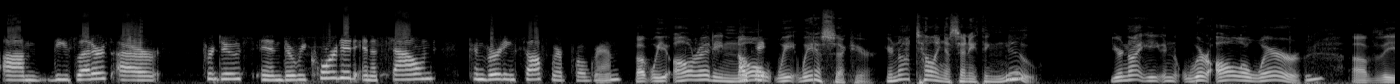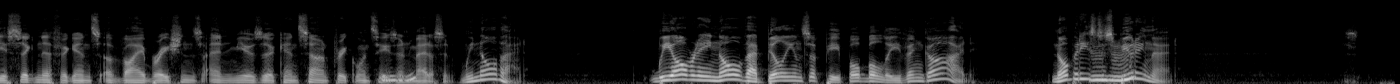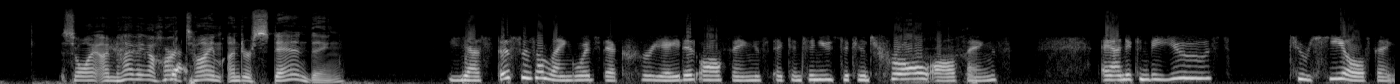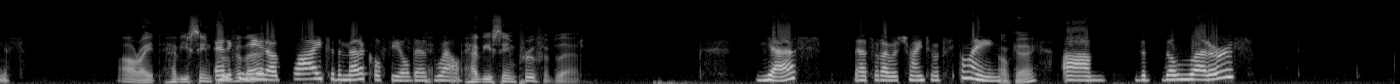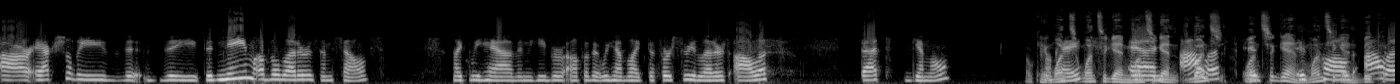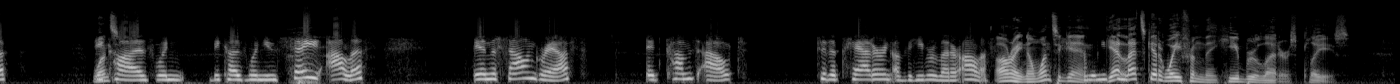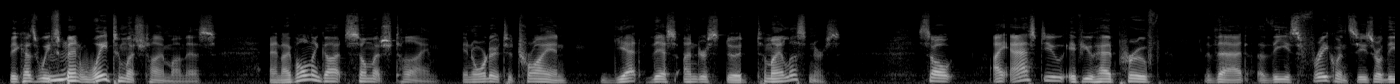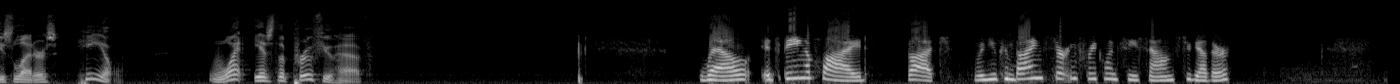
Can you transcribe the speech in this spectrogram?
um, these letters are produced and they're recorded in a sound converting software program. But we already know. Okay. Wait, wait a sec here. You're not telling us anything new. You're not. You, we're all aware Mm-hmm. of the significance of vibrations and music and sound frequencies in Mhm. medicine. We know that. We already know that billions of people believe in God. Nobody's Mm-hmm. disputing that. So I, I'm having a hard time understanding. Yes, this is a language that created all things. It continues to control all things, and it can be used to heal things. All right. Have you seen And it can be that? applied to the medical field as well. Have you seen proof of that? Yes, that's what I was trying to explain. Okay. Um, the the letters are actually the, the the name of the letters themselves. Like we have in the Hebrew alphabet, we have like the first three letters: Aleph, Bet, Gimel. Okay, once Okay. once again, once And again, Aleph once is- once again, is once called again, beca- Aleph once- because when because when you say Aleph in the sound graph, it comes out to the pattern of the Hebrew letter Aleph. All right, now once again, when you get see- let's get away from the Hebrew letters, please, because we've Mhm. spent way too much time on this, and I've only got so much time in order to try and get this understood to my listeners. So I asked you if you had proof that these frequencies or these letters heal. What is the proof you have? Well, it's being applied, but when you combine certain frequency sounds together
